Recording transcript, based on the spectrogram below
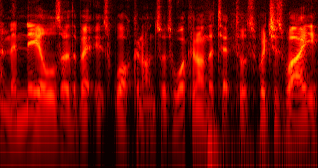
and the nails are the bit it's walking on. So it's walking on the tiptoes, which is why,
